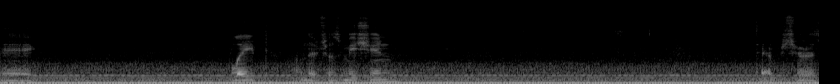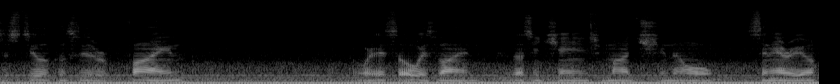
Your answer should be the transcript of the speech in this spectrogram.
the plate on the transmission. Temperature is still considered fine, or it's always fine doesn't change much in the whole scenario.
